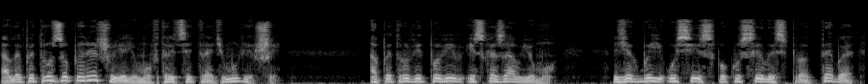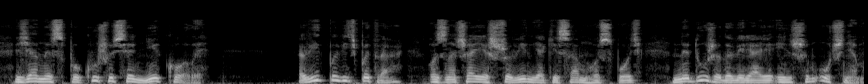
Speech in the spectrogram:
Але Петро заперечує йому в 33-му вірші. А Петро відповів і сказав йому Якби й усі спокусились про тебе, я не спокушуся ніколи. Відповідь Петра означає, що він, як і сам Господь, не дуже довіряє іншим учням,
